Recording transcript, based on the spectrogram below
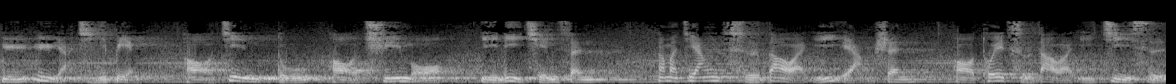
与欲啊疾病。哦，禁毒哦，驱魔以利情身。那么将此道啊以养生，哦，推此道啊以济世。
